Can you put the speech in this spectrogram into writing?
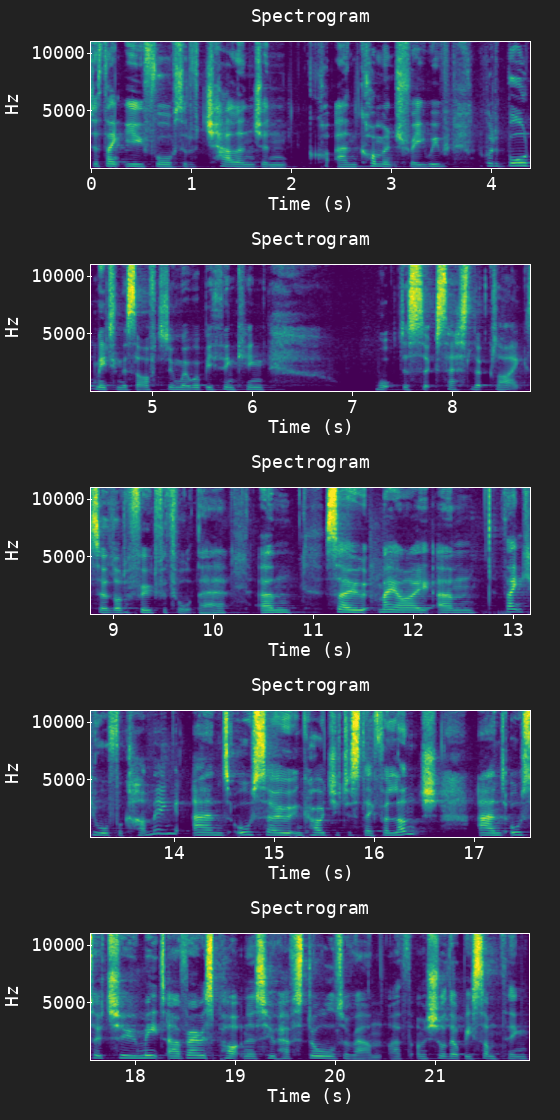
to thank you for sort of challenge and and commentary. We've, we've got a board meeting this afternoon where we'll be thinking, what does success look like? So a lot of food for thought there. Um, so may I um, thank you all for coming and also encourage you to stay for lunch and also to meet our various partners who have stalls around. I'm sure there'll be something,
